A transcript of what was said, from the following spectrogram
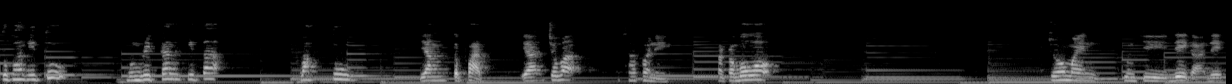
Tuhan itu memberikan kita waktu yang tepat. Ya, coba siapa nih? Kakak Bowo. Coba main kunci D kak, D.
